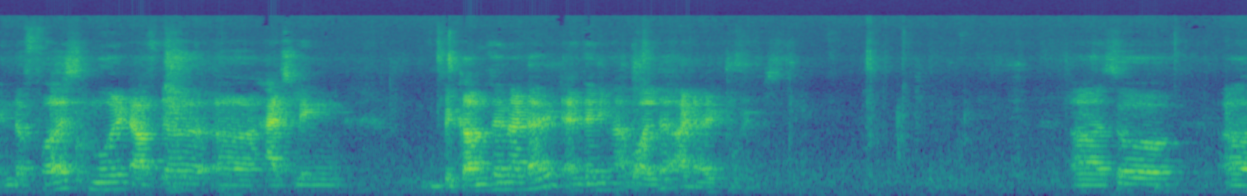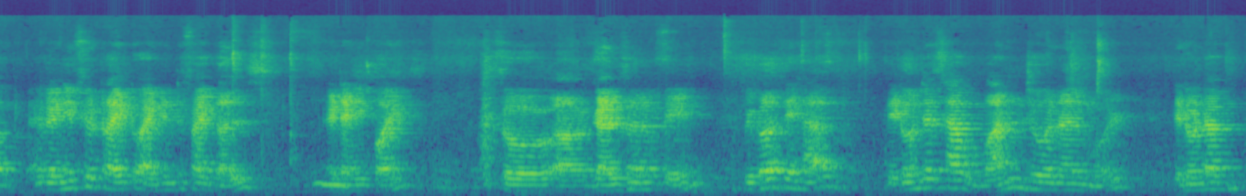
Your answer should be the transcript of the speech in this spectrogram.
in the first molt after uh, hatchling becomes an adult, and then you have all the adult molts. Uh, so uh, when if you try to identify gulls at any point, so uh, gulls are a pain because they have they don't just have one juvenile molt, they don't have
